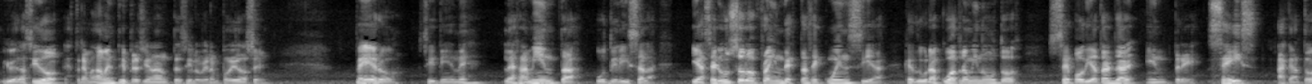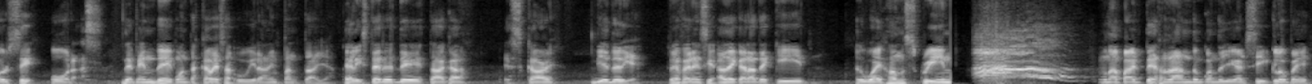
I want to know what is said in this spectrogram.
hubiera sido extremadamente impresionante si lo hubieran podido hacer. Pero si tienes la herramienta, utilízala. Y hacer un solo frame de esta secuencia que dura 4 minutos se podía tardar entre 6 a 14 horas. Depende de cuántas cabezas hubieran en pantalla. El easter egg de Taka, Scar, 10 de 10. Referencia a The Karate Kid, el White Home Screen, una parte random cuando llega el cíclope.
